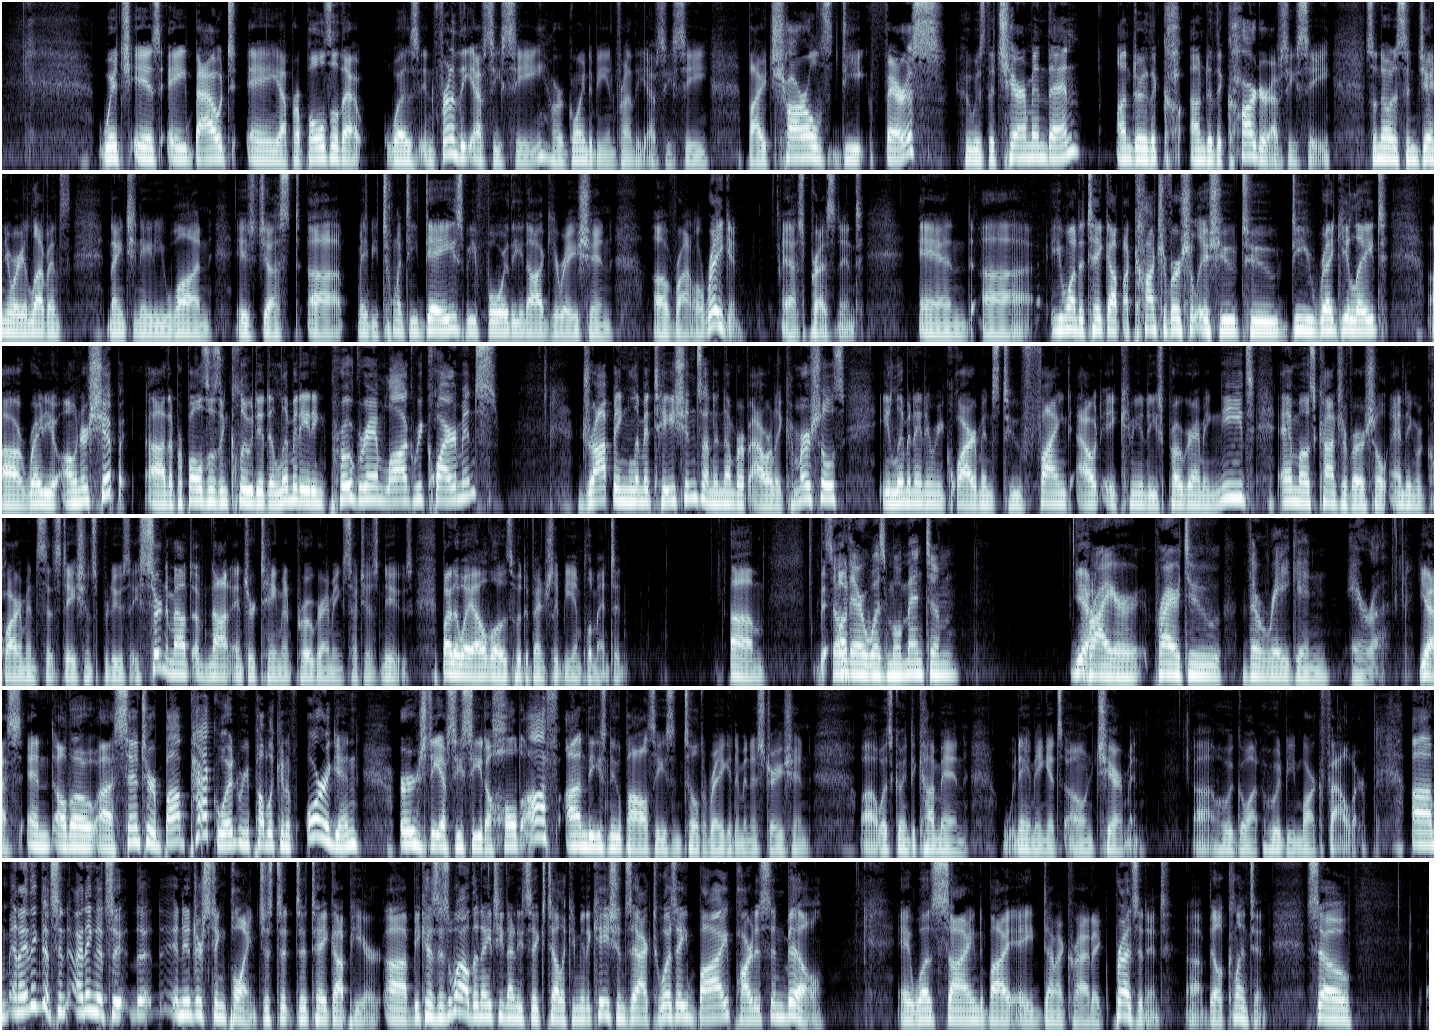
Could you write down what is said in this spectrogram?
which is about a, a proposal that was in front of the FCC, or going to be in front of the FCC, by Charles D. Ferris, who was the chairman then under the under the Carter FCC. So notice in January 11th, 1981 is just uh, maybe 20 days before the inauguration of Ronald Reagan as president. And uh, he wanted to take up a controversial issue to deregulate uh, radio ownership. Uh, the proposals included eliminating program log requirements, dropping limitations on the number of hourly commercials, eliminating requirements to find out a community's programming needs, and most controversial, ending requirements that stations produce a certain amount of non entertainment programming, such as news. By the way, all those would eventually be implemented. Um, so un- there was momentum yeah. prior prior to the Reagan era. Yes, and although uh, Senator Bob Packwood, Republican of Oregon, urged the FCC to hold off on these new policies until the Reagan administration uh, was going to come in, naming its own chairman. Uh, who would go on? Who would be Mark Fowler? Um, and I think that's an I think that's a, the, an interesting point just to, to take up here uh, because as well the 1996 Telecommunications Act was a bipartisan bill it was signed by a Democratic president, uh, Bill Clinton. So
